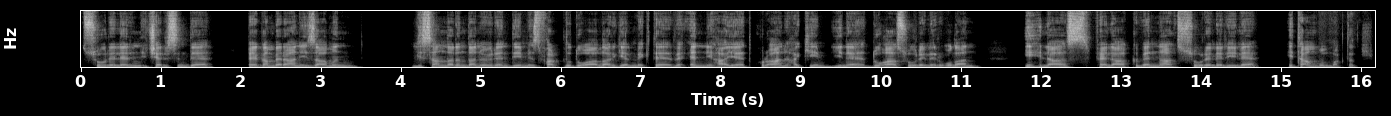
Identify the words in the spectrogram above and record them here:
surelerin içerisinde Peygamberani İzam'ın lisanlarından öğrendiğimiz farklı dualar gelmekte ve en nihayet Kur'an-ı Hakim yine dua sureleri olan İhlas, Felak ve Nas sureleriyle itham bulmaktadır.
